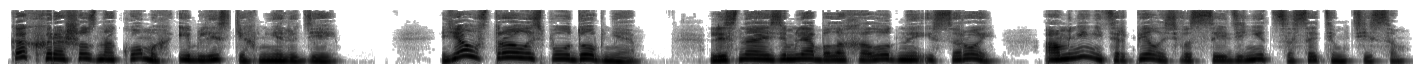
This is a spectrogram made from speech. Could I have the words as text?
как хорошо знакомых и близких мне людей. Я устроилась поудобнее. Лесная земля была холодной и сырой, а мне не терпелось воссоединиться с этим тисом.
